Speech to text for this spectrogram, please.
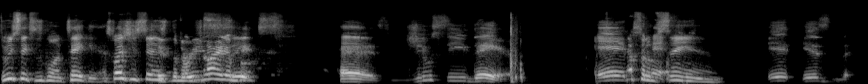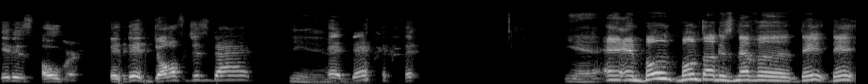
three six is going to take it, especially since If the majority of 36 has Juicy there, and that's what I'm saying. It is it is over. And then Dolph just died, Yeah, and then yeah, and, and Bone Bone Thug is never they they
